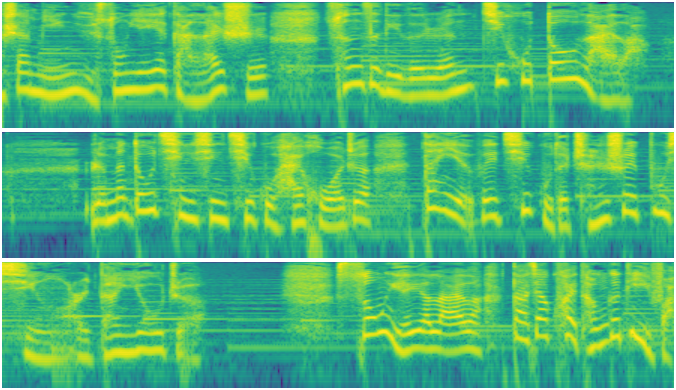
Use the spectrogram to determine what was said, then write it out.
山明与松爷爷赶来时，村子里的人几乎都来了。人们都庆幸七谷还活着，但也为七谷的沉睡不醒而担忧着。松爷爷来了，大家快腾个地方！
